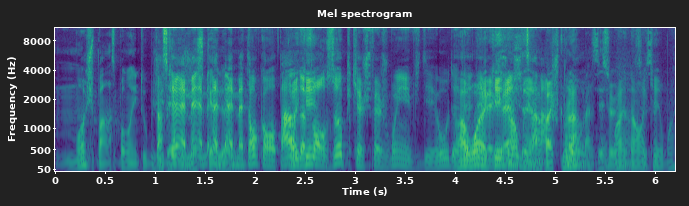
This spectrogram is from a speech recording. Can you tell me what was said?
moi, je pense pas qu'on est obligé Parce que, jusque-là. adm- admettons qu'on parle de Forza puis que je fais jouer une vidéo de Ah de ouais, ok, non, ça c'est en background. Ben, c'est sûr, Ouais, non, non, c'est ok, ouais.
